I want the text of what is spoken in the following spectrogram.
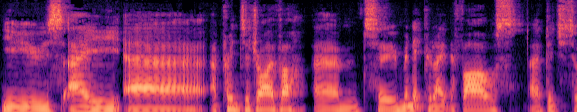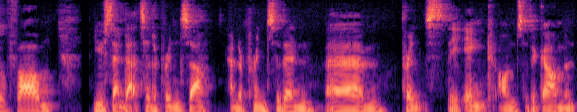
You use a uh, a printer driver um, to manipulate the files, a digital file. You send that to the printer and the printer then um, prints the ink onto the garment.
